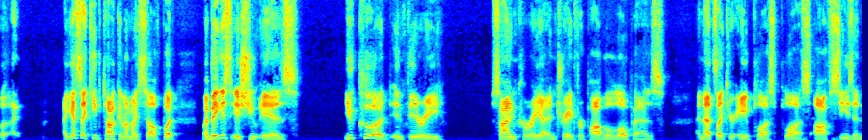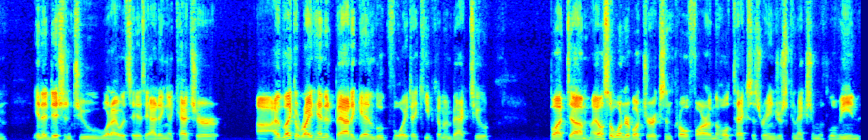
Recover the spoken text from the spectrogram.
Uh, I guess I keep talking on myself, but my biggest issue is you could, in theory, sign Correa and trade for Pablo Lopez, and that's like your A plus plus off season. In addition to what I would say is adding a catcher, uh, I'd like a right-handed bat again. Luke Voit, I keep coming back to, but um, I also wonder about Jurickson Profar and the whole Texas Rangers connection with Levine.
